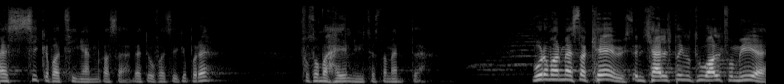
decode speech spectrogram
Jeg er sikker på at ting endrer seg. Vet du hvorfor jeg er sikker på det? For sånn var hele Nytestamentet. Hvordan var det med Sakkeus, en kjeltring som tok altfor mye?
